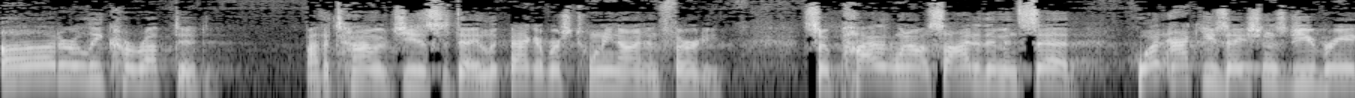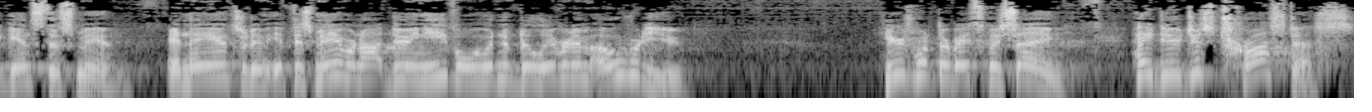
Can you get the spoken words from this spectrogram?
utterly corrupted by the time of Jesus' day. Look back at verse 29 and 30. So Pilate went outside of them and said, What accusations do you bring against this man? And they answered him, If this man were not doing evil, we wouldn't have delivered him over to you. Here's what they're basically saying Hey, dude, just trust us.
